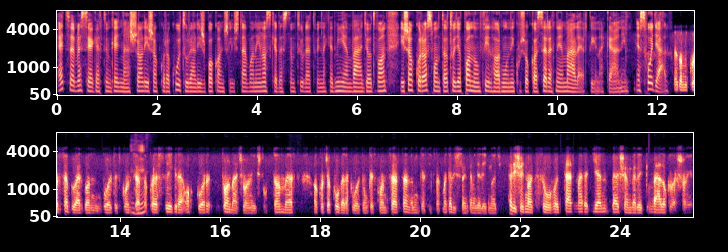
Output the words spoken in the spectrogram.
Egyszer beszélgettünk egymással, és akkor a kulturális bakancslistában én azt kérdeztem tőled, hogy neked milyen vágyad van, és akkor azt mondtad, hogy a Pannon filharmonikusokkal szeretnél Málert énekelni. Ez hogy áll? Ez amikor februárban volt egy koncert, uh-huh. akkor ezt végre akkor tolmácsolni is tudtam, mert akkor csak coverek voltunk egy koncerten, de minket hívtak meg, ez is szerintem egy elég nagy, ez is egy nagy szó, hogy tehát már egy ilyen belső emberek válok lassan, én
